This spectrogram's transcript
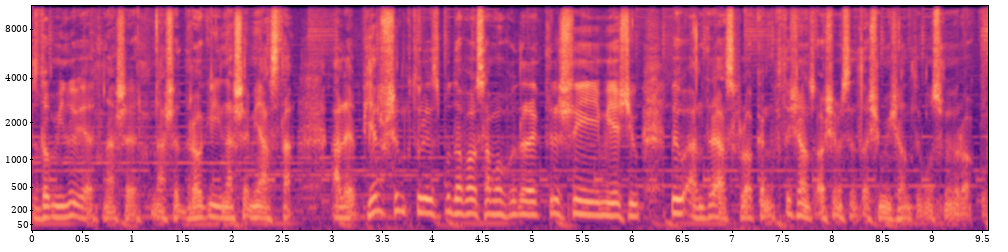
zdominuje nasze, nasze drogi i nasze miasta. Ale pierwszym, który zbudował samochód elektryczny i im jeździł, był Andreas Flocken w 1888 roku.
